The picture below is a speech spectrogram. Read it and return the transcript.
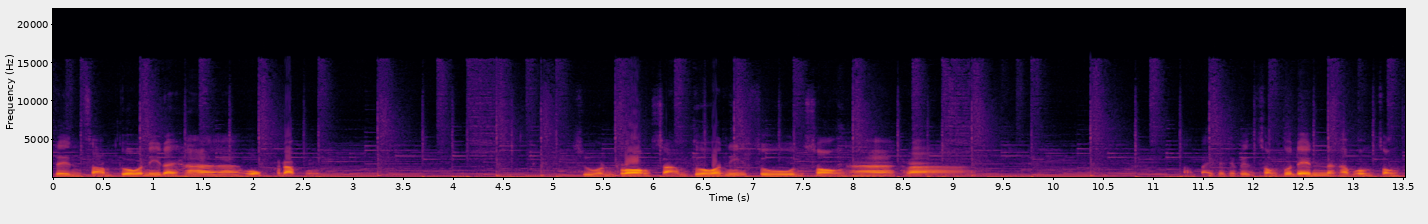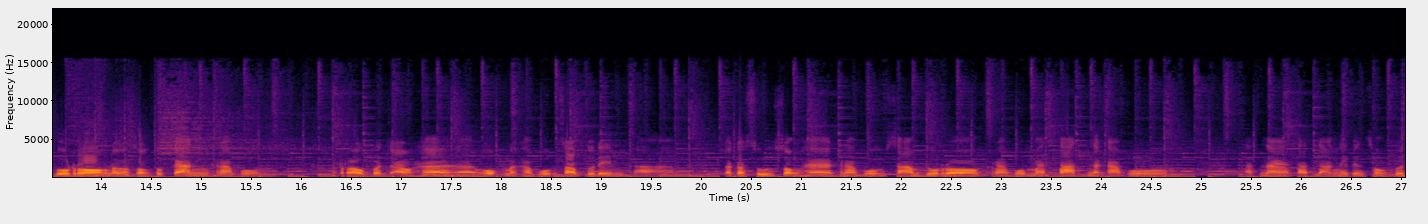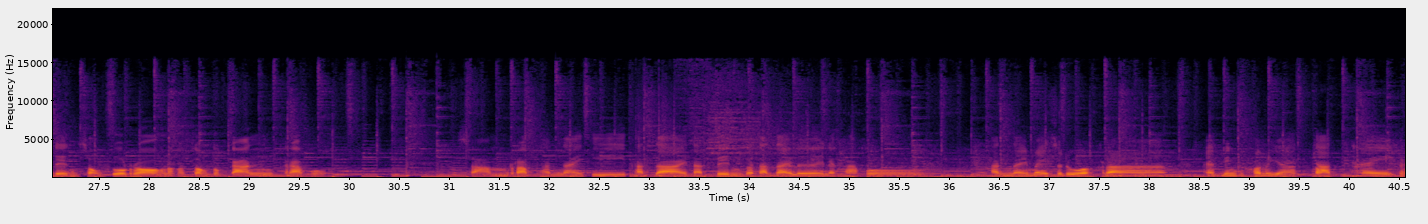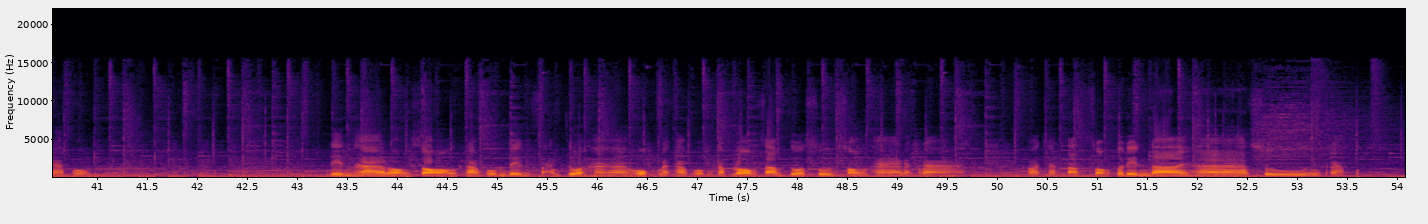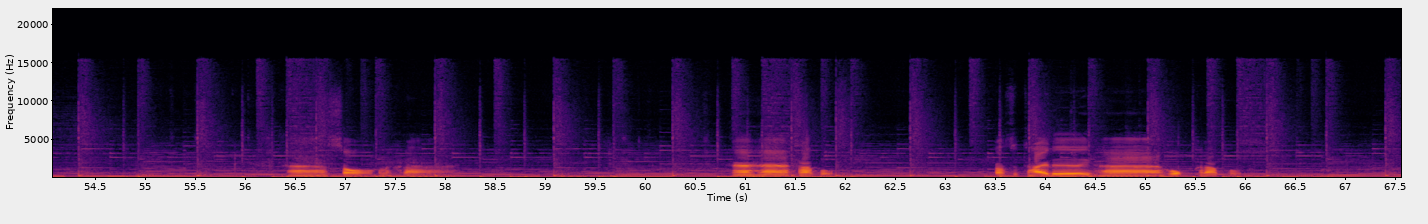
เด่น3ตัววันนี้ได้5 5 6ครับผมส่วนรอง3ตัววันนี้0 2 5ครับต่อไปก็จะเป็น2ตัวเด่นนะครับผม2ตัวรองแล้วก็2ตัวกันครับผมเราก็จะเอา 5 5 6 นะครับผม 3 ตัวเด่นครับ แล้วก็ 0 2 5 ครับผม 3 ตัวรองครับผม มาตัดนะครับผม ตัดหน้าตัดหลังให้เป็น 2 ตัวเด่น 2 ตัวรองแล้วก็ 2 ตัวกันครับผมสำหรับท่านไหนที่ตัดได้ตัดเป็นก็ตัดได้เลยนะครับผมท่านไหนไม่สะดวกครับแอดมินก็ขออนุญาตตัดให้ครับผม เด่น 5 รอง 2 ครับผมเด่น 3 ตัว 556 นะครับผมกับรอง 3 ตัว 025 นะครับ ก็จะตัด 2 ตัวเด่นได้ 50 ครับผม 52 นะครับ 55 ครับผมตอนสุดท้ายเลย 56 ครับผม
